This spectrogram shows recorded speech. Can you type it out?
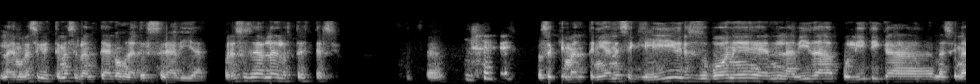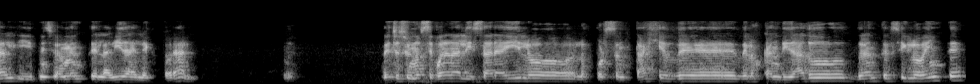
la, democracia cristiana se plantea como la tercera vía. Por eso se habla de los tres tercios. Entonces, que mantenían ese equilibrio, se supone, en la vida política nacional y principalmente la vida electoral. De hecho, si uno se pone a analizar ahí los porcentajes de, de, los candidatos durante el siglo XX,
